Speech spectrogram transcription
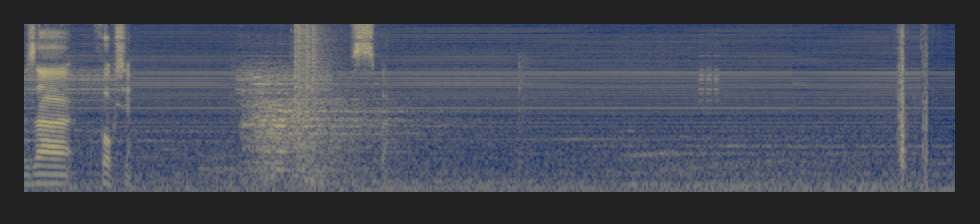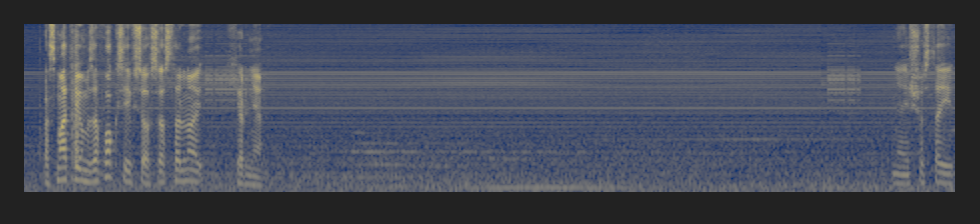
за Фокси. Посматриваем за Фокси и все, все остальное херня. Не, еще стоит.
